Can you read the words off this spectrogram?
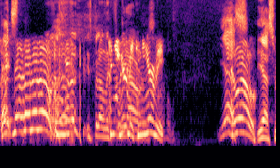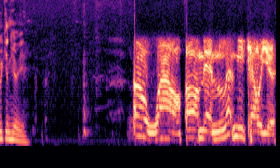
Hey, no, no, no, no. Can you hear, He's been on like can you three hear me? Can you hear me? Yes. Hello. Yes, we can hear you. Oh, wow. Oh, man, let me tell you.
